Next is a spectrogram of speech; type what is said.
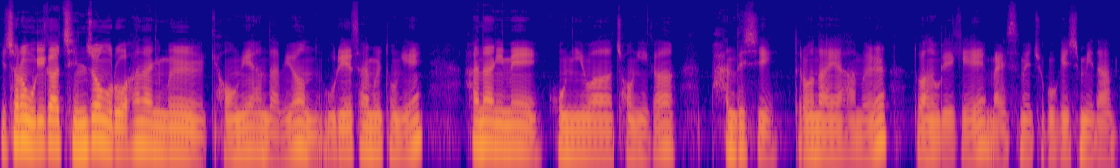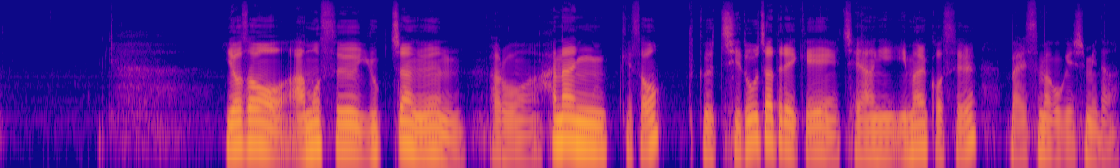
이처럼 우리가 진정으로 하나님을 경외한다면 우리의 삶을 통해 하나님의 공의와 정의가 반드시 드러나야 함을 또한 우리에게 말씀해 주고 계십니다. 이어서 아모스 6장은 바로 하나님께서 그 지도자들에게 재앙이 임할 것을 말씀하고 계십니다.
